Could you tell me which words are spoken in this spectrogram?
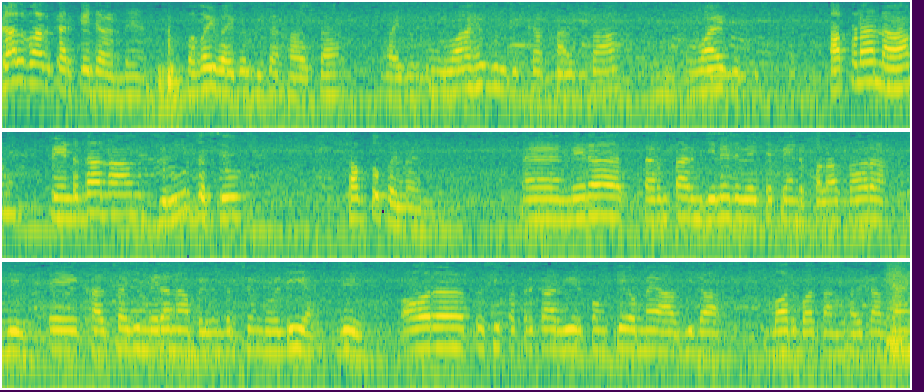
ਗੱਲਬਾਤ ਕਰਕੇ ਜਾਣਦੇ ਆ ਬਾਬਾ ਜੀ, ਵਾਹਿਗੁਰੂ ਜੀ ਕਾ ਖਾਲਸਾ, ਵਾਹਿਗੁਰੂ ਵਾਹਿਗੁਰੂ ਜੀ ਕਾ ਖਾਲਸਾ, ਵਾਹਿਗੁਰੂ ਜੀ ਆਪਣਾ ਨਾਮ, ਪਿੰਡ ਦਾ ਨਾਮ ਜ਼ਰੂਰ ਦੱਸਿਓ। ਸਭ ਤੋਂ ਪਹਿਲਾਂ ਜੀ। ਮੇਰਾ ਤਰਨਤਾਰਨ ਜ਼ਿਲ੍ਹੇ ਦੇ ਵਿੱਚ ਪਿੰਡ ਪਲਾਸੌਰ ਆ, ਜੀ। ਤੇ ਖਾਲਸਾ ਜੀ, ਮੇਰਾ ਨਾਮ ਬਲਵਿੰਦਰ ਸਿੰਘ ਗੋਲਡੀ ਆ, ਜੀ। ਔਰ ਤੁਸੀਂ ਪੱਤਰਕਾਰ ਵੀਰ ਪਹੁੰਚੇ ਹੋ, ਮੈਂ ਆਪ ਜੀ ਦਾ ਬਹੁਤ ਬਹੁਤ ਧੰਨਵਾਦ ਕਰਦਾ ਹਾਂ।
